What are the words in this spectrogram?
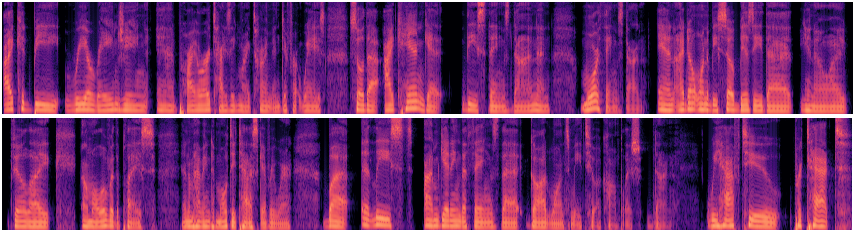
I could be rearranging and prioritizing my time in different ways so that I can get these things done and more things done. And I don't want to be so busy that, you know, I feel like I'm all over the place and I'm having to multitask everywhere. But at least I'm getting the things that God wants me to accomplish done. We have to protect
